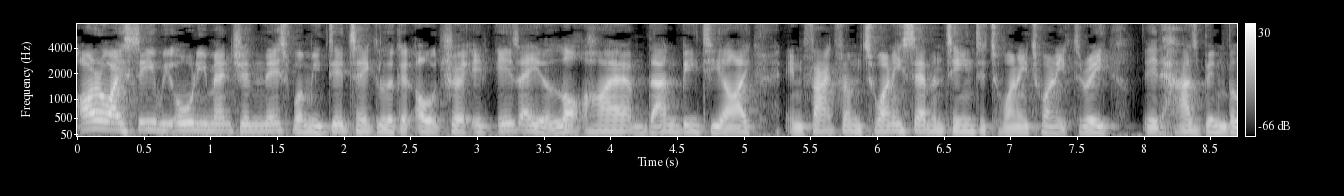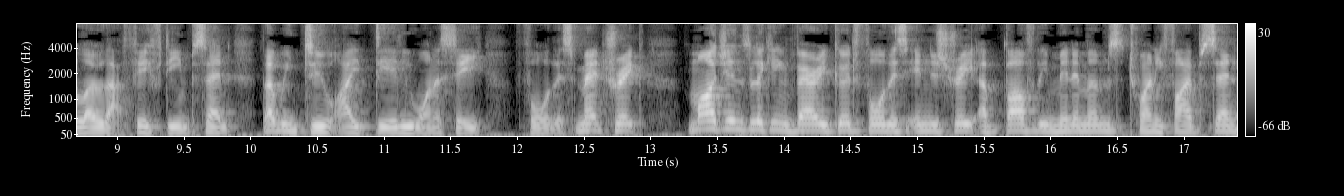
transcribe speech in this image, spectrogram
ROIC, we already mentioned this when we did take a look at Altria. It is a lot higher than BTI. In fact, from 2017 to 2023, it has been below that 15% that we do ideally want to see for this metric. Margins looking very good for this industry, above the minimums, 25%,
